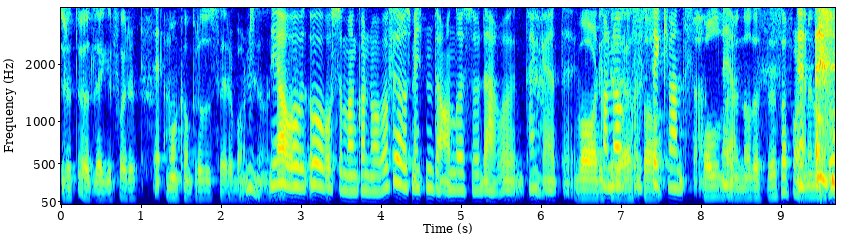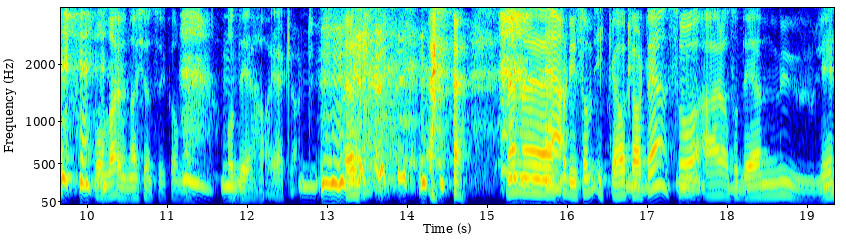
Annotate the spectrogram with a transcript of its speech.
og slett ødelegge for om man kan produsere barn senere. Ja, og, og også man kan overføre smitten til andre, så der og tenker at det Var det kan ikke det jeg sa? Hold deg Ja. unna dette. Det sa faren min også. Hold deg unna kjønnssykdommer. Og det har jeg klart. Men uh, Ja. for de som ikke har klart det, så er altså det en mulig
